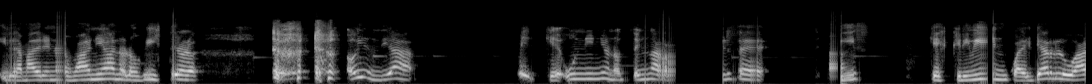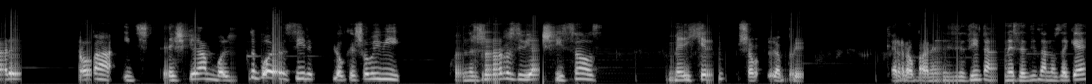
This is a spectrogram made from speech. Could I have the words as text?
y la madre no los baña, no los viste, no los... Hoy en día, que un niño no tenga irse de país, que escribir en cualquier lugar ropa y te llegan bolsas. Te puedo decir lo que yo viví cuando yo recibía hechizos. Me dijeron, yo lo primero, que ropa necesitan, necesitan no sé qué.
